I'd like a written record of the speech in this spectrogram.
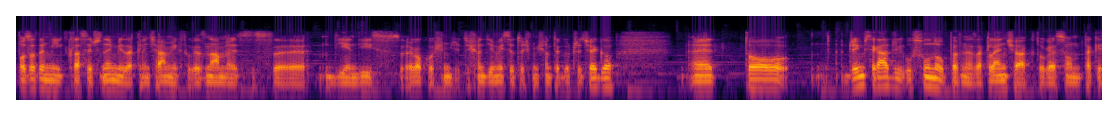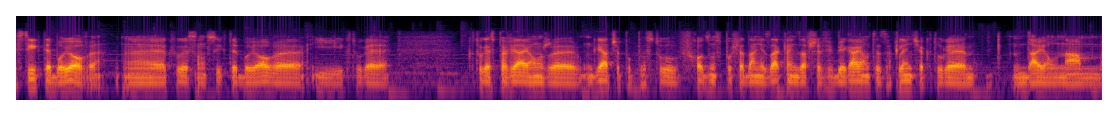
poza tymi klasycznymi zaklęciami, które znamy z D&D z roku 80 1983, e, to James Raji usunął pewne zaklęcia, które są takie stricte bojowe, e, które są stricte bojowe i które, które sprawiają, że gracze po prostu wchodząc w posiadanie zaklęć zawsze wybierają te zaklęcia, które dają nam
